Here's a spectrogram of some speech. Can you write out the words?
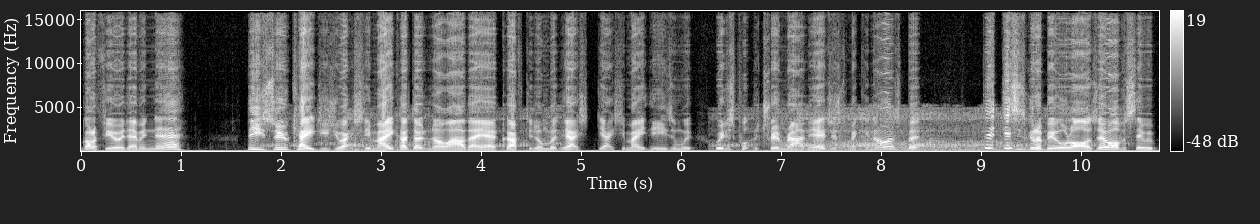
got a few of them in there. These zoo cages you actually make, I don't know how they uh, crafted them, but they actually, they actually make these, and we, we just put the trim around there just to make it nice, but th this is going to be all our zoo. Obviously, we're,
